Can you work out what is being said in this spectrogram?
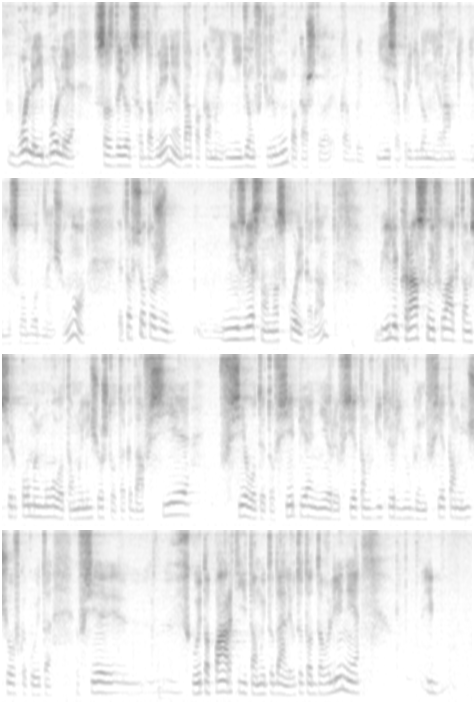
более и более создается давление, да, пока мы не идем в тюрьму, пока что как бы есть определенные рамки, где мы свободны еще. Но это все тоже неизвестно насколько, да. Или красный флаг там с серпом и молотом, или еще что-то, когда все все вот это, все пионеры, все там в Гитлер-Югенд, все там еще в какой-то, все в какой-то партии там и так далее. Вот это давление и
